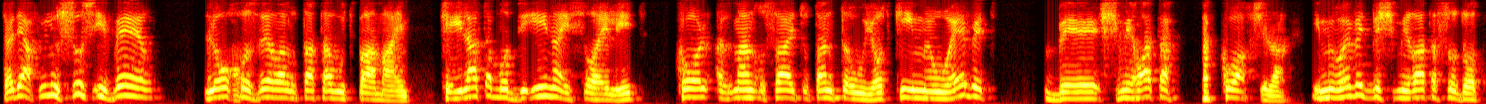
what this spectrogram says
אתה יודע, אפילו סוס עיוור לא חוזר על אותה טעות פעמיים. קהילת המודיעין הישראלית כל הזמן עושה את אותן טעויות, כי היא מאוהבת בשמירת הכוח שלה, היא מאוהבת בשמירת הסודות.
